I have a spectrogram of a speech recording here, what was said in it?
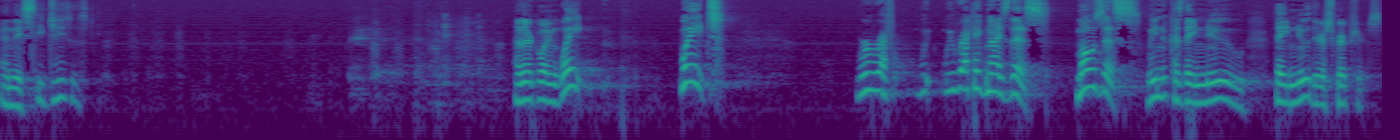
and they see Jesus. And they're going, wait, wait. Ref- we, we recognize this. Moses, because they knew they knew their scriptures.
